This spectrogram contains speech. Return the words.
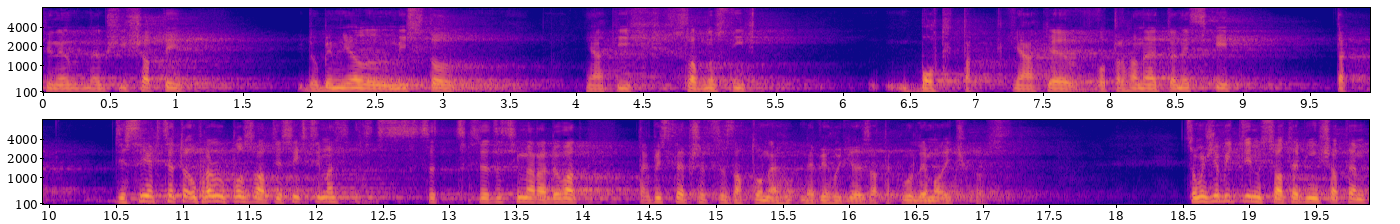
ty nejlepší šaty, kdo by měl místo nějakých slavnostních bod, tak nějaké otrhané tenisky, tak jestli je chcete opravdu pozvat, jestli chceme, chcete s nimi radovat, tak byste přece za to ne, nevyhodili, za takovou maličkost. Co může být tím svatebním šatem,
